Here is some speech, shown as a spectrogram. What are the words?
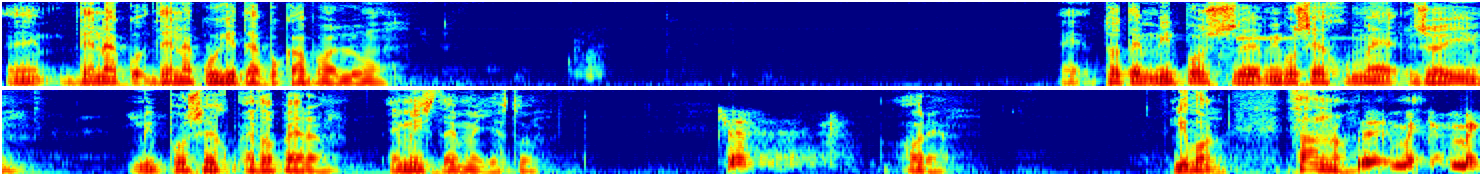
Ε, δεν, ακου- δεν ακούγεται από κάπου αλλού. Ε, τότε μήπως, ε, μήπως έχουμε ζωή; Μήπως έχουμε... Εδώ πέρα. Εμείς θέμε γι' αυτό. Ε, Ωραία. Λοιπόν, Θάνο. Ε, με, με,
